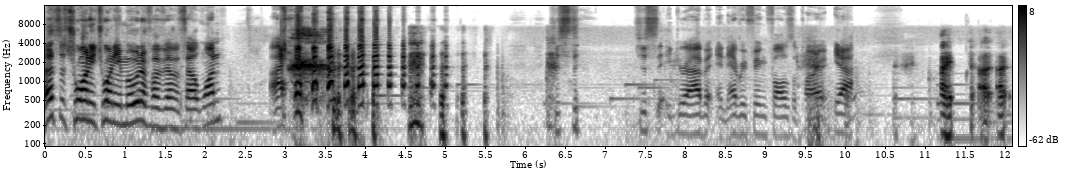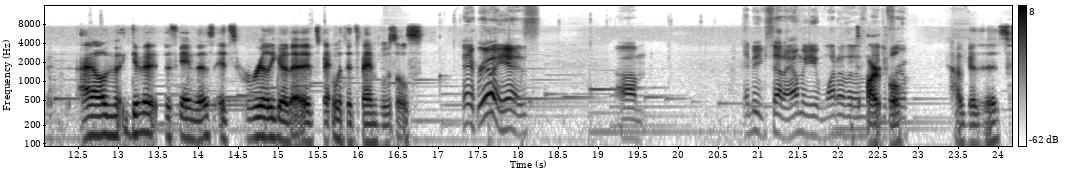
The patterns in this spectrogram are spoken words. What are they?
That's the 2020 mood if I've ever felt one. I just just grab it and everything falls apart. Yeah. I, I, I, I'll give it this game this. It's really good at its with its bamboozles. It really is. Um that being said, I only need one of those. It's to make it artful. How good it is.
